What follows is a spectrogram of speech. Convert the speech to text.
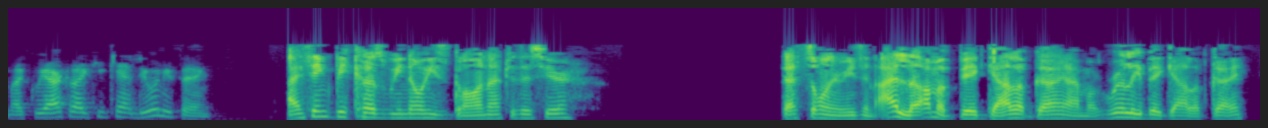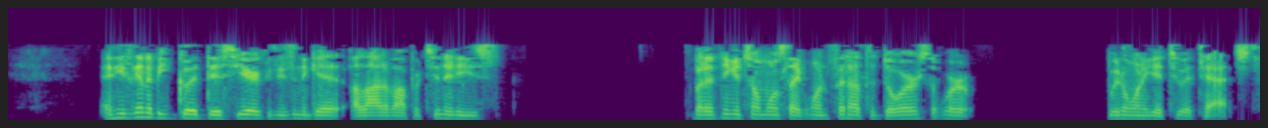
Like we act like he can't do anything. I think because we know he's gone after this year. That's the only reason. I love, I'm a big Gallup guy. I'm a really big Gallup guy. And he's going to be good this year because he's going to get a lot of opportunities. But I think it's almost like one foot out the door. So we're, we don't want to get too attached.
